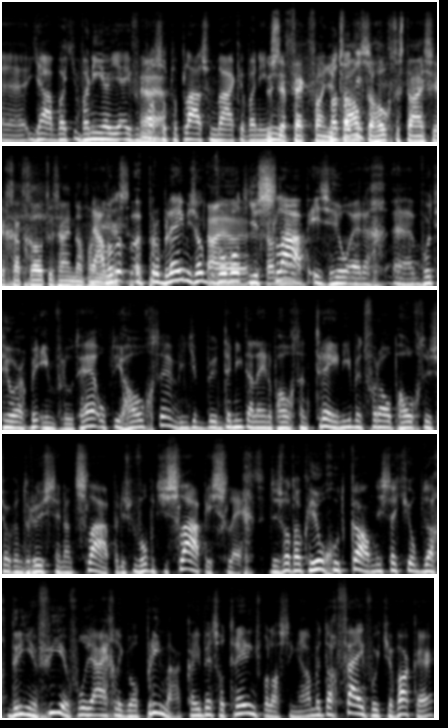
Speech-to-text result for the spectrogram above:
eh, ja, wat wanneer je even pas ja. op de plaats moet maken, wanneer Dus het effect van je twaalfde is- hoogtestage gaat groter zijn dan van Ja, je eerste. het, het probleem is ook ja, bijvoorbeeld, je slaap is heel erg, eh, wordt heel erg beïnvloed hè, op die hoogte. Want je bent er niet alleen op hoogte aan het trainen, je bent vooral op hoogte dus ook aan het rusten en aan het slapen. Dus bijvoorbeeld je slaap is slecht. Dus wat ook heel goed kan, is dat je op dag drie en vier voel je eigenlijk wel prima. Kan je best wel trainingsbelasting aan, maar dag vijf word je wakker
